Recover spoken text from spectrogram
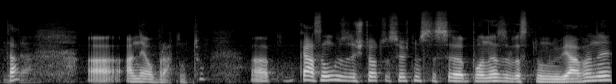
вода, а, а не обратното. А, казвам го, защото всъщност с плана за възстановяване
